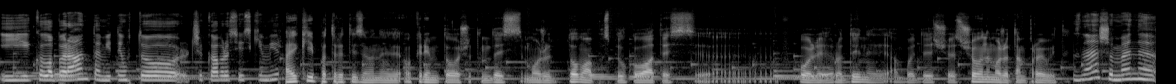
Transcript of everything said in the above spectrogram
і колаборантам, і тим, хто чекав російський мір. А який патріотизм вони, окрім того, що там десь можуть вдома поспілкуватись е, в колі родини або десь щось, що вони можуть там проявити? Знаєш, у мене е,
